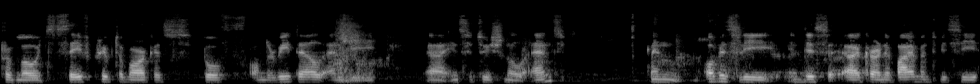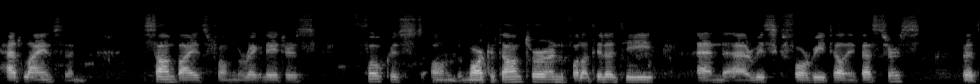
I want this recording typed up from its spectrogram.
promote safe crypto markets, both on the retail and the uh, institutional end. And obviously, in this uh, current environment, we see headlines and sound bites from regulators focused on the market downturn, volatility, and uh, risk for retail investors. But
